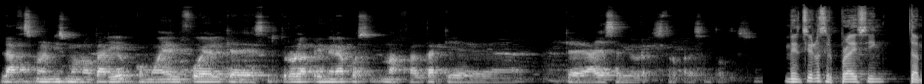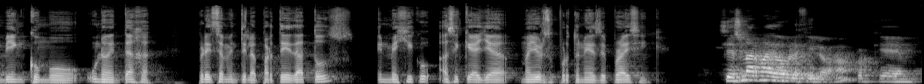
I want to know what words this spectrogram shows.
la haces con el mismo notario, como él fue el que escrituró la primera, pues no falta que que haya salido el registro para ese entonces. Mencionas el pricing también como una ventaja. Precisamente la parte de datos en México hace que haya mayores oportunidades de pricing. Sí, es un arma de doble filo, ¿no? Porque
